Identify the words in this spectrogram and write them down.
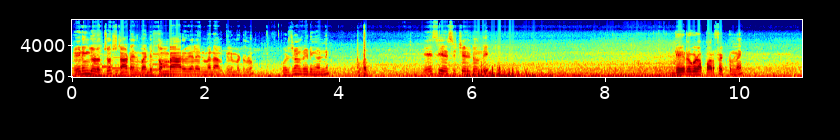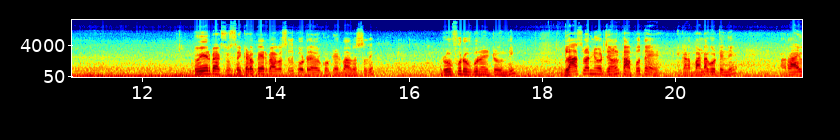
రీడింగ్ చూడొచ్చు. స్టార్ట్ అయింది బండి. తొంభై ఆరు వేల ఎనభై నాలుగు కిలోమీటర్లు. ఒరిజినల్ రీడింగ్ అండి. ఏసీ ఏసీ చిల్ట్ ఉంది. గేర్లు కూడా పర్ఫెక్ట్ ఉన్నాయి. టూ ఇయర్ బ్యాగ్స్ వస్తాయి. ఇక్కడ ఒక ఇయర్ బ్యాగ్ వస్తుంది కో డ్రైవర్కి ఒక ఇయర్ బ్యాగ్ వస్తుంది. రూఫ్ రూఫ్ కూడా ఉంది. గ్లాసులు అన్నీ ఒరిజినల్ కాకపోతే ఇక్కడ బండ కొట్టింది. రాయి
